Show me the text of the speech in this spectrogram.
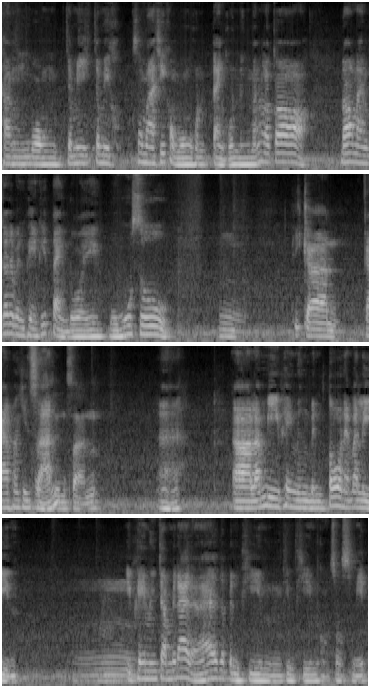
ทางวงจะมีจะมีสมาชิกของวงคนแต่งคนหนึ่งมั้งแล้วก็ นอกนั้นก็จะเป็นเพลงที่แต่งโดยหมูมูซูอืมพิการการพาคินสันเป็นสันอ่าฮะอ่า แล้วมีเพลงหนึ่งเป็นโต้ในมารีนอืมอีกเพลงหนึ่งจำไม่ได้แต่น่าจะเป็นทีมทีมทีมของโซสมิธ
